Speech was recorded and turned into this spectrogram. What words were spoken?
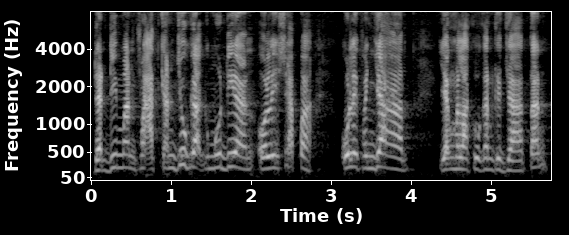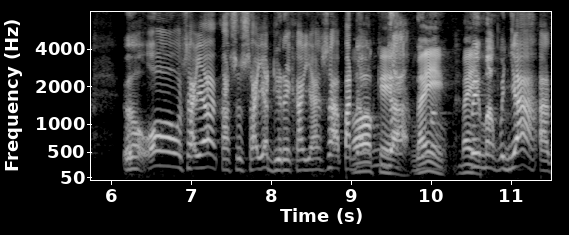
dan dimanfaatkan juga kemudian oleh siapa? Oleh penjahat yang melakukan kejahatan. Eh, Oh, saya kasus saya direkayasa, padahal Oke, enggak. baik, memang, baik. memang penjahat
